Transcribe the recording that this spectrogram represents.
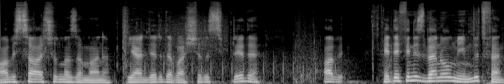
Abi sağ açılma zamanı. Diğerleri de başladı spreye de. Abi hedefiniz ben olmayayım lütfen.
